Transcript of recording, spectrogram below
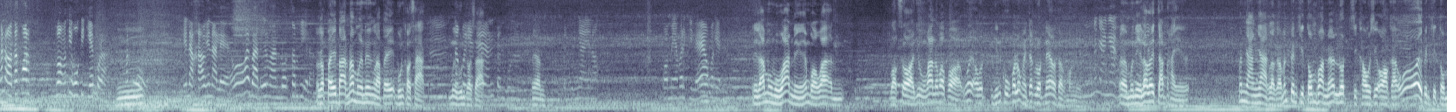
มันออกตะกอนช่วงวันที่หกที่เจ็ดปุ่นล่ะอืมมันโอ้เห็นหน้าขาวเห็นหน้าแหล่โอ้ยบ้านอื่นมันรถซ้ำพี่ล่ะแล้วก็ไปบ้านมามื้อนึงล่ะไปบุญข้าวสากมื้อบุญข้าวสากมันเป็นบุญแม่นเป็นบุญใหญ่เนาะพ่อแม่บ่ได้กินแล้วก็เห็นนี่ละหมู่หมู่บ้านนี่ยังบอกว่าอัน บอกซออยู่หมู่บ้านแล้วว่าพอโอ้ยเอาหินคุกมาลงให้จักรถแนวสักบางนี่มันยังไงเออมื้อนี้เราเลยจัดให้มันยางยากแล้วก็มันเป็นขี้ตมพร้อมแม้รถสิเข้าสิออกก็โอ้ยเป็นขี้ตม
